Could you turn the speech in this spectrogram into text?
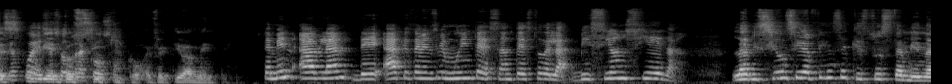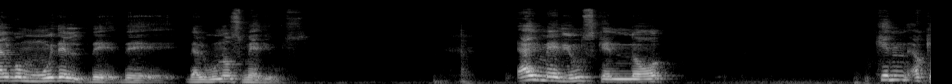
es fue. un Eso es viento otra cosa. psíquico, efectivamente. También hablan de, ah, que también es muy interesante esto de la visión ciega. La visión ciega, fíjense que esto es también algo muy del- de, de- de algunos mediums. Hay mediums que no... Ok,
